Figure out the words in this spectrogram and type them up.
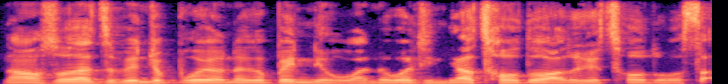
然后说在这边就不会有那个被扭完的问题，你要抽多少就可以抽多少。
